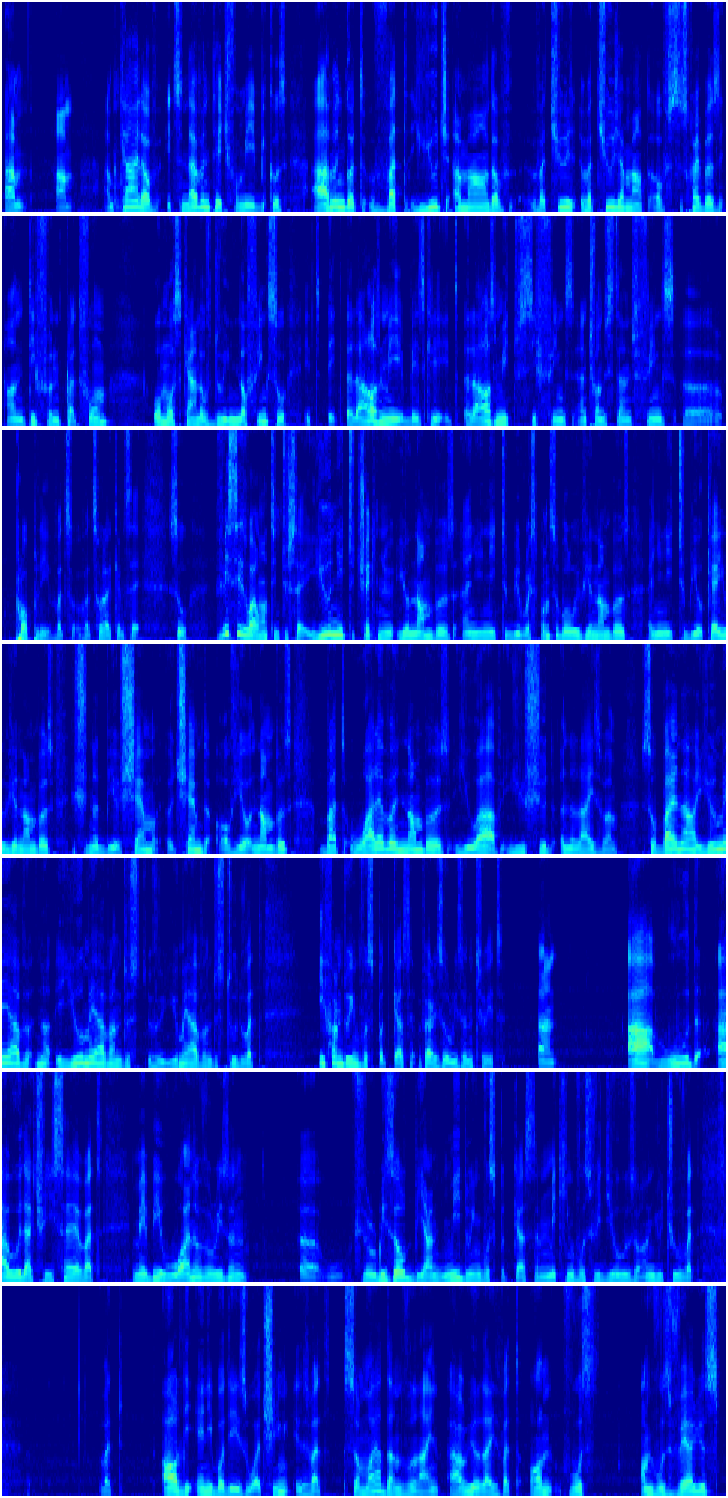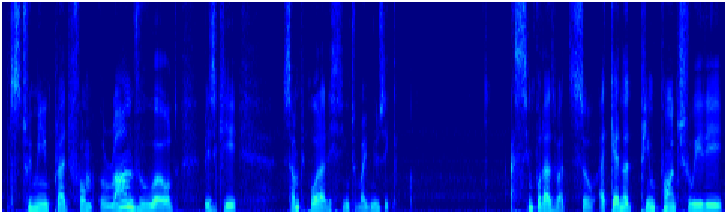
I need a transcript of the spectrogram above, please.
I'm I'm I'm kind of it's an advantage for me because I haven't got that huge amount of that huge, that huge amount of subscribers on different platform almost kind of doing nothing so it it allows me basically it allows me to see things and to understand things uh, properly that's that's what i can say so this is what I wanted to say. You need to check your numbers and you need to be responsible with your numbers and you need to be okay with your numbers. You should not be ashamed, ashamed of your numbers but whatever numbers you have you should analyze them. So by now you may have not, you may have understood you may have understood that if i'm doing this podcast there is a reason to it. And I would I would actually say that maybe one of the reason uh, the result behind me doing those podcasts and making those videos on YouTube that that hardly anybody is watching is that somewhere down the line I realized that on those on those various streaming platforms around the world, basically some people are listening to my music. As simple as that. So I cannot pinpoint really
